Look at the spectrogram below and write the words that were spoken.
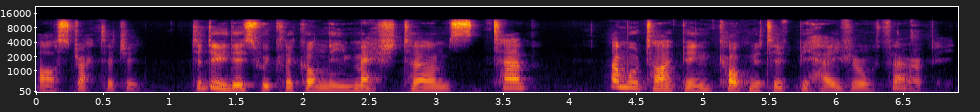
our strategy. To do this we click on the Mesh Terms tab and we'll type in Cognitive Behavioural Therapy.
